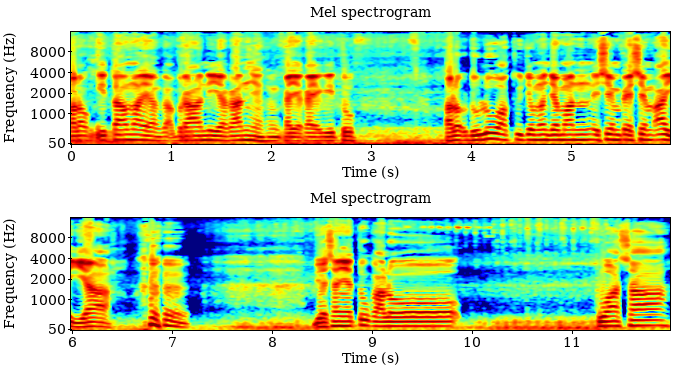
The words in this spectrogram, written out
Kalau kita mah ya nggak berani ya kan? Yang kayak kayak gitu. Kalau dulu waktu zaman zaman SMP SMA ya biasanya tuh kalau puasa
